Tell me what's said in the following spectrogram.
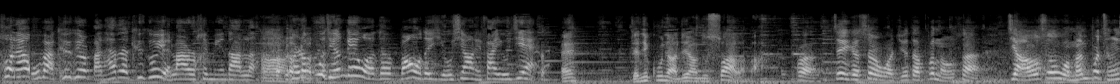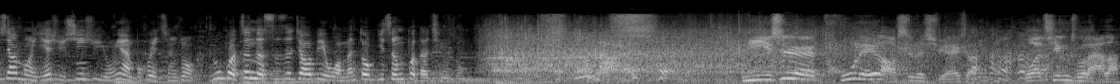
后来我把 QQ 把他的 QQ 也拉入黑名单了，可是他不停给我的往我的邮箱里发邮件。哎，人家姑娘这样就算了吧。不，这个事儿我觉得不能算。假如说我们不曾相逢，也许心绪永远不会沉重。如果真的失之交臂，我们都一生不得轻松。你是涂磊老师的学生，我听出来了，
